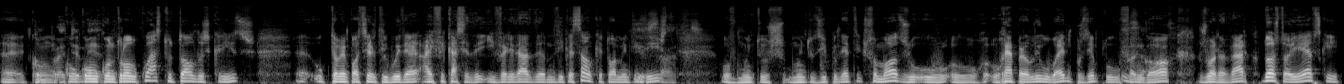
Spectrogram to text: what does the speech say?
uh, com, com, com, um controle quase total das crises, uh, o que também pode ser atribuído à eficácia de, e variedade da medicação que atualmente existe. Exato. Houve muitos, muitos epiléticos famosos, o, o, o rapper Lil Wayne, por exemplo, o Van Gogh, Joana d'Arc, Dostoevsky,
